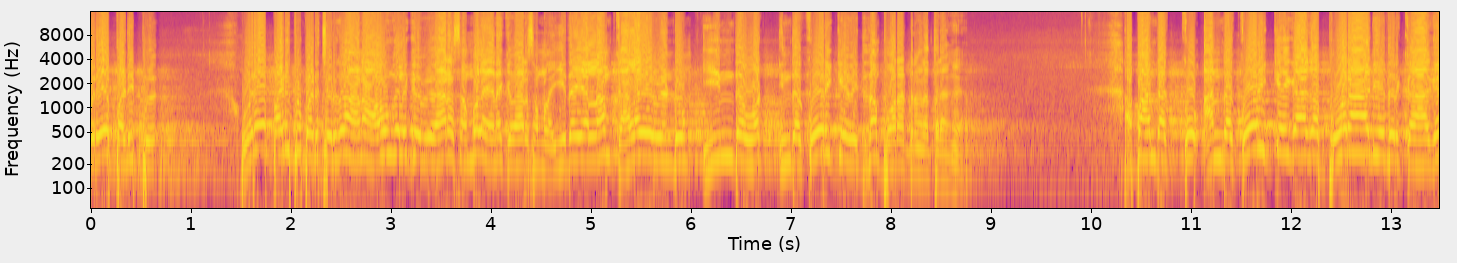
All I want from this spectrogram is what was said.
ஒரே படிப்பு. ஒரே படிப்பு படிச்சிருக்கோம் ஆனால் அவங்களுக்கு வேற சம்பளம் எனக்கு வேற சம்பளம். இதையெல்லாம் களைய வேண்டும். இந்த ஒட்- இந்த கோரிக்கையை வைத்து தான் போராட்டம் நடத்துறாங்க. அப்ப அந்த கோ- அந்த கோரிக்கைக்காக போராடியதற்காக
